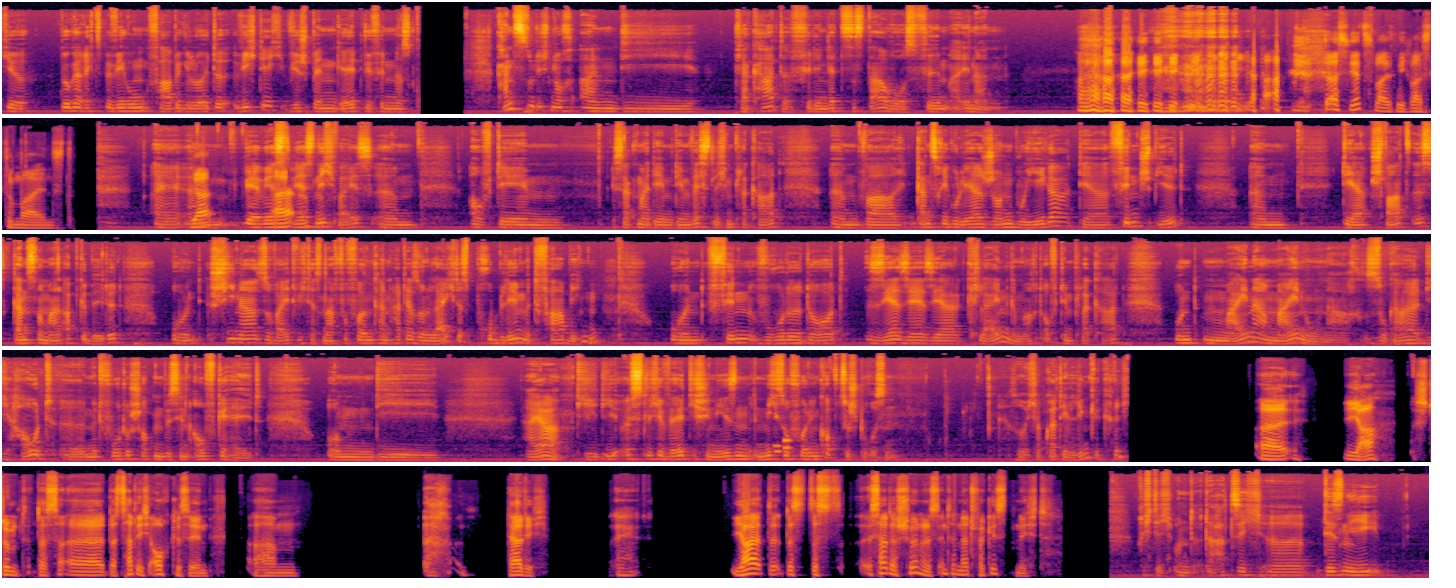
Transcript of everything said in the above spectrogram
hier Bürgerrechtsbewegung, farbige Leute wichtig, wir spenden Geld, wir finden das gut. Kannst du dich noch an die Plakate für den letzten Star Wars-Film erinnern? ja, das jetzt weiß ich, was du meinst. Äh, ähm, ja. Wer es äh, nicht weiß, ähm, auf dem, ich sag mal, dem, dem westlichen Plakat ähm, war ganz regulär John Boyega, der Finn spielt, ähm, der schwarz ist, ganz normal abgebildet. Und China, soweit wie ich das nachverfolgen kann, hat ja so ein leichtes Problem mit Farbigen. Und Finn wurde dort sehr, sehr, sehr klein gemacht auf dem Plakat und meiner Meinung nach sogar die Haut äh, mit Photoshop ein bisschen aufgehellt, um die, naja, die, die östliche Welt, die Chinesen, nicht so vor den Kopf zu stoßen. So, ich habe gerade den Link gekriegt. Äh, ja, stimmt. Das, äh, das hatte ich auch gesehen. Ähm, ach, herrlich. Äh, ja, das, das ist halt das Schöne, das Internet vergisst nicht. Richtig, und da hat sich äh, Disney,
